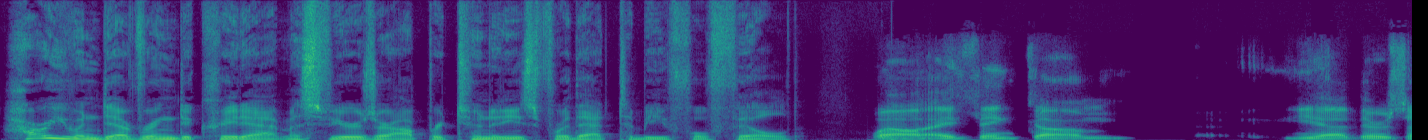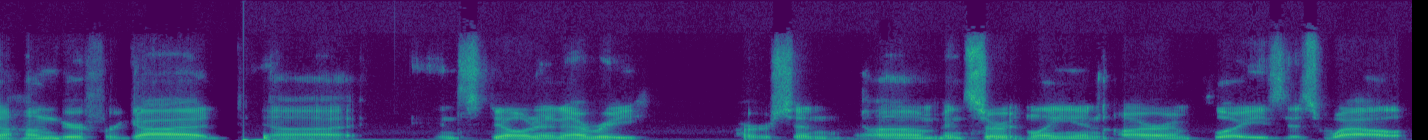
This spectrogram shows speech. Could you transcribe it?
how are you endeavoring to create atmospheres or opportunities for that to be fulfilled? Well, I think, um, yeah, there's a hunger for God uh, instilled in every person, um, and certainly in our employees as well.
